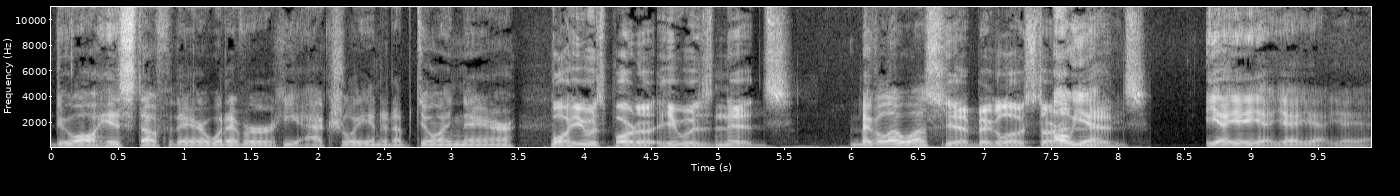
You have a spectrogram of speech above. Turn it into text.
do all his stuff there, whatever he actually ended up doing there. well, he was part of. He was Nids. Bigelow was? Yeah, Bigelow started Oh, yeah. Nids. Yeah, yeah, yeah, yeah, yeah, yeah, yeah.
